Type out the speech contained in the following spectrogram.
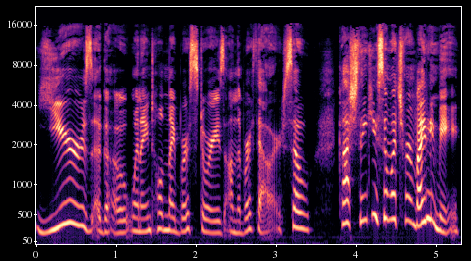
years ago when I told my birth stories on the birth hour. So, gosh, thank you so much for inviting me.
